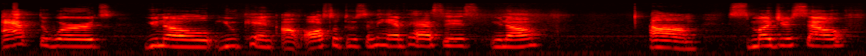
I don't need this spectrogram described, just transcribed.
Afterwards, you know, you can um, also do some hand passes, you know. Um, smudge yourself.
